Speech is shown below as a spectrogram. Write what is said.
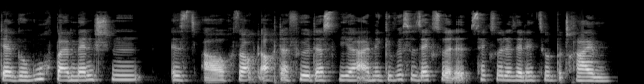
der Geruch beim Menschen ist auch, sorgt auch dafür, dass wir eine gewisse sexuelle, sexuelle Selektion betreiben.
